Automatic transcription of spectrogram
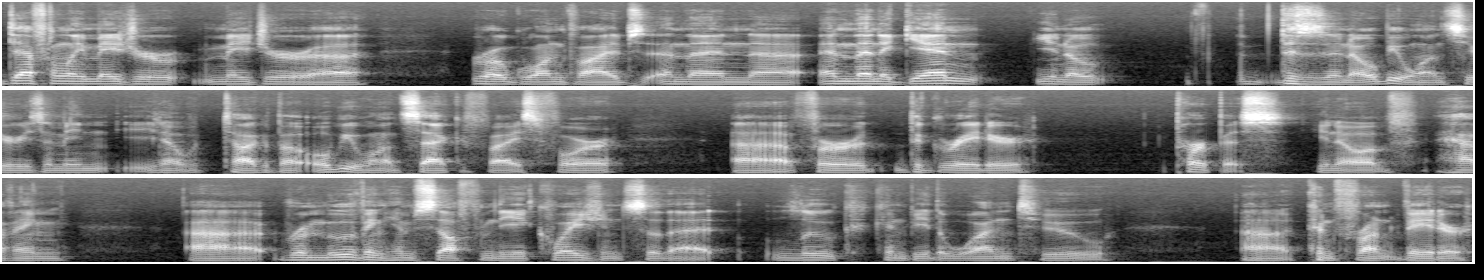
definitely major, major uh, Rogue One vibes, and then uh, and then again, you know, this is an Obi Wan series. I mean, you know, talk about Obi Wan's sacrifice for uh, for the greater purpose, you know, of having uh, removing himself from the equation so that Luke can be the one to uh, confront Vader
